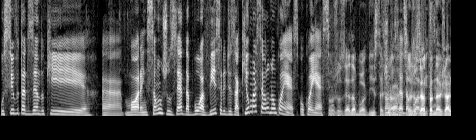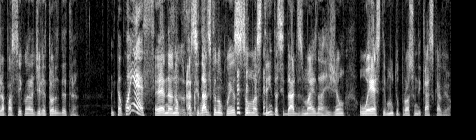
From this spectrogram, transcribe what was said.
O Silvio está dizendo que ah, mora em São José da Boa Vista. Ele diz aqui, o Marcelo não conhece, ou conhece. São José da Boa Vista São já. José da São Boa José Vista. já, já passei quando era diretor do Detran. Então conhece. É, não, não- as da cidades que eu não conheço são umas 30 cidades mais na região oeste, muito próximo de Cascavel.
